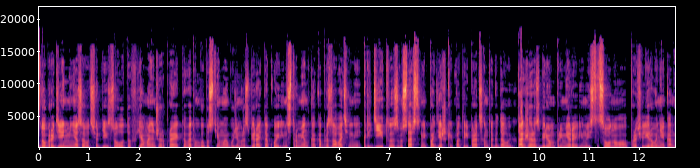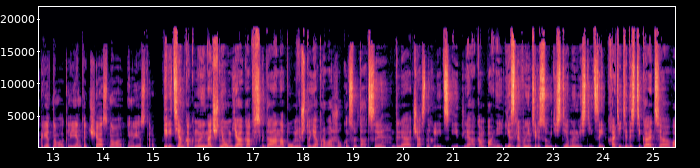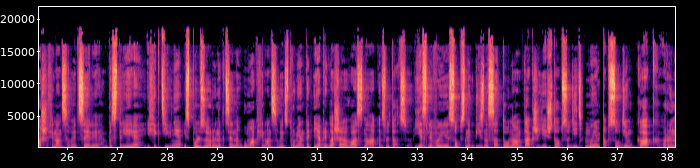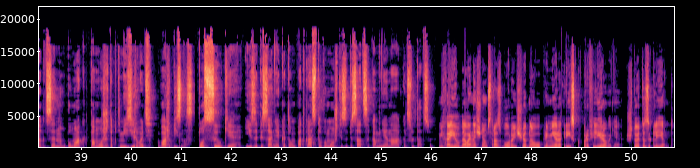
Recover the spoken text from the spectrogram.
Добрый день, меня зовут Сергей Золотов, я менеджер проекта. В этом выпуске мы будем разбирать такой инструмент, как образовательный кредит с государственной поддержкой по 3% годовых. Также разберем примеры инвестиционного профилирования конкретного клиента, частного инвестора. Перед тем, как мы начнем, я, как всегда, напомню, что я провожу консультации для частных лиц и для компаний. Если вы интересуетесь темой инвестиций, хотите достигать э, ваши финансовые цели быстрее, эффективнее, используя рынок ценных бумаг, финансовые инструменты, я приглашаю вас на консультацию. Если вы собственник бизнеса, то нам также есть что обсудить. Мы обсудим, как рынок ценных бумаг поможет оптимизировать ваш бизнес. По ссылке из описания к этому подкасту вы можете записаться ко мне на консультацию. Михаил, давай начнем с разбора еще одного примера риск профилирования. Что это за клиент?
